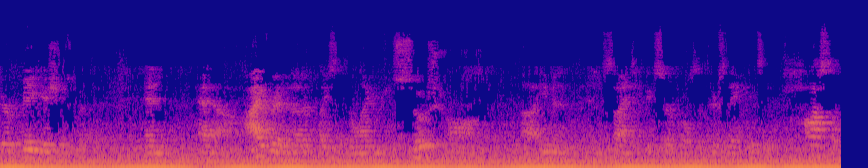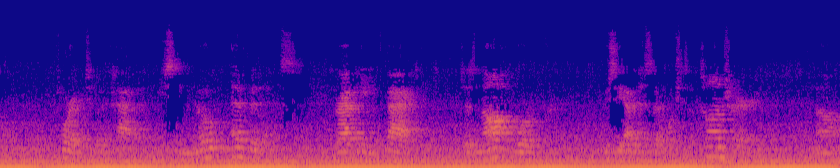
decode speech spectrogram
there are big issues with it. And and uh, I've read in other places the language is so strong, uh, even in scientific circles, that they're saying it's impossible for it to have happened. We see no evidence. Gravity, in fact, does not work. We see evidence that works to the contrary. Um,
